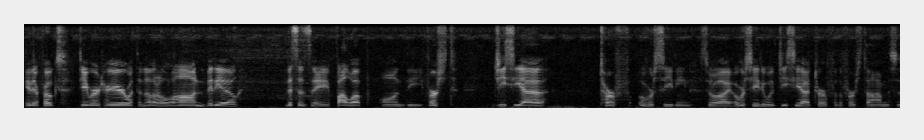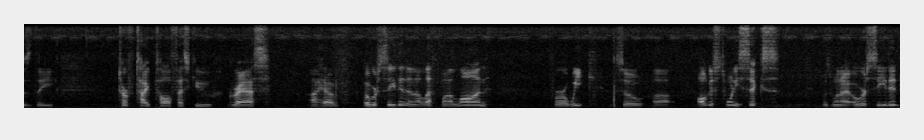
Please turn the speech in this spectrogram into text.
Hey there folks, Jaybird here with another lawn video. This is a follow-up on the first GCI turf overseeding. So I overseeded with GCI turf for the first time. This is the turf type tall fescue grass. I have overseeded and I left my lawn for a week. So uh, August 26 was when I overseeded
